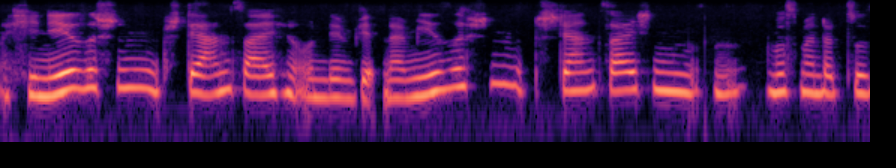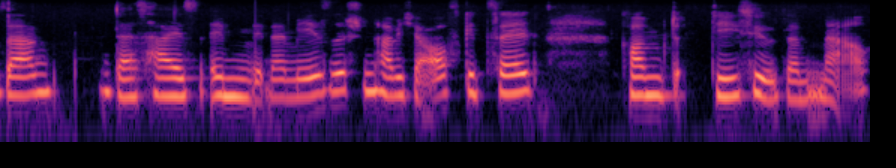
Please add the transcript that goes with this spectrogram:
chinesischen Sternzeichen und dem vietnamesischen Sternzeichen, muss man dazu sagen. Das heißt, im vietnamesischen habe ich ja aufgezählt, kommt die Mao.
